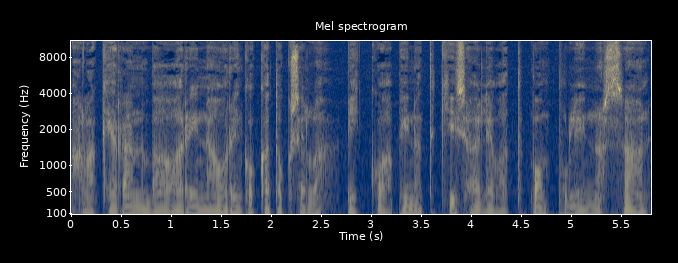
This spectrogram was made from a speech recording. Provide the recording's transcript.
Alakerran baarin aurinkokatoksella pikkuapinat kisailevat pomppulinnassaan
